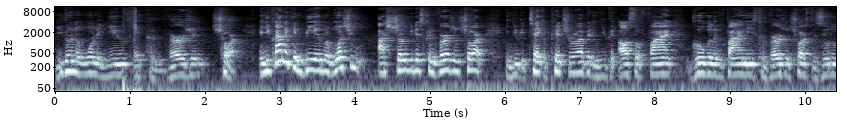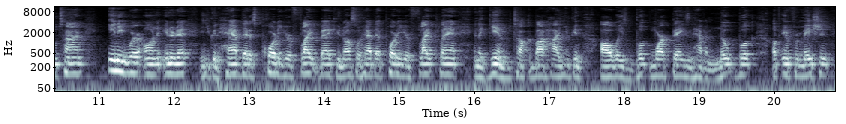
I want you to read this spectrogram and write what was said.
you're gonna want to use a conversion chart. And you kind of can be able to, once you I show you this conversion chart and you can take a picture of it and you can also find Google and find these conversion charts to Zulu time anywhere on the internet and you can have that as part of your flight bag You can also have that part of your flight plan. And again, we talk about how you can always bookmark things and have a notebook of information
